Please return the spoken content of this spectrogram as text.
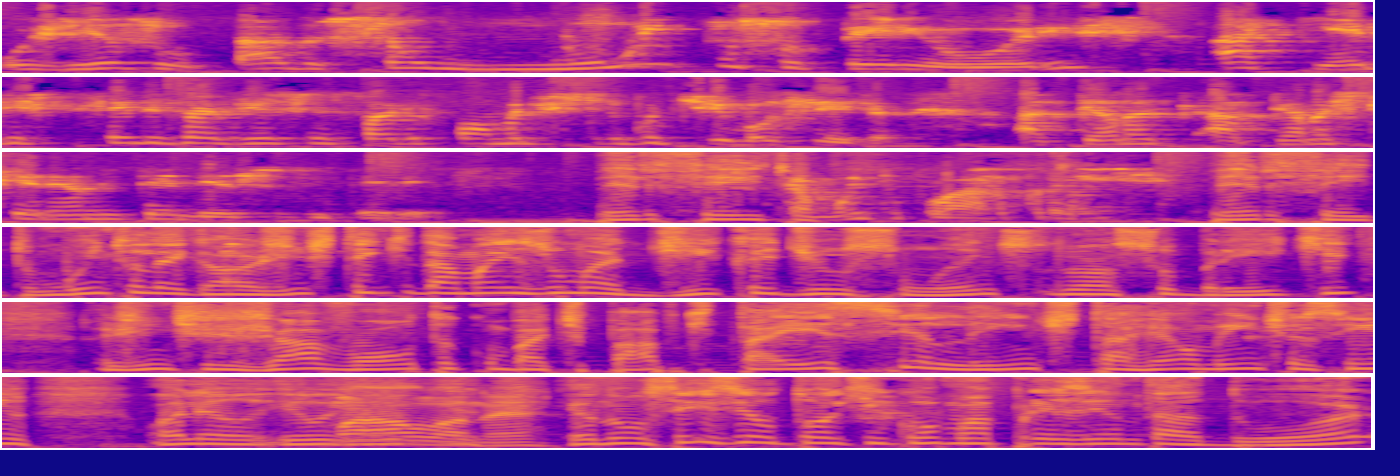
os resultados são muito superiores àqueles que se eles agissem só de forma distributiva, ou seja, apenas, apenas querendo entender esses interesses. Perfeito. É muito claro pra gente. Perfeito, muito legal. A gente tem que dar mais uma dica, Dilson, antes do nosso break. A gente já volta com o bate-papo, que tá excelente, tá realmente assim. Olha, eu, uma eu, aula, eu, né? eu não sei se eu tô aqui como apresentador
